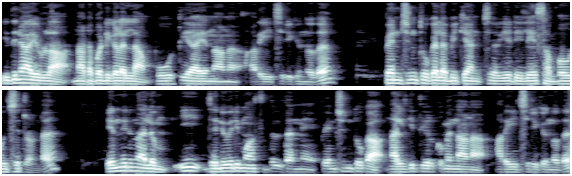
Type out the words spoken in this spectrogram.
ഇതിനായുള്ള നടപടികളെല്ലാം പൂർത്തിയായെന്നാണ് അറിയിച്ചിരിക്കുന്നത്. പെൻഷൻ തുക ലഭിക്കാൻ ചെറിയ ഡിലേ സംഭവിച്ചിട്ടുണ്ട്. എന്നിരുന്നാലും ഈ ജനുവരി മാസത്തിൽ തന്നെ പെൻഷൻ തുക നൽകി തീർക്കുമെന്നാണ് അറിയിച്ചിരിക്കുന്നത്.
